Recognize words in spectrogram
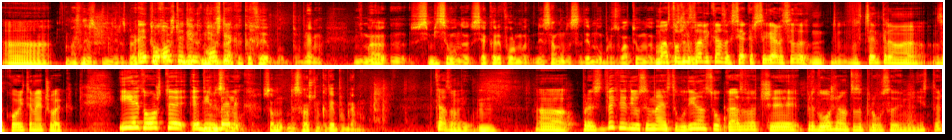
а... Аз не, не разбрах, Ето, какъв, още е, един- не, не още- разбрах какъв е проблема. Нима е, смисъла на всяка реформа, не само на съдебна, образователна, Ма аз точно това ви казах, сякаш сега не са в центъра на законите на човек. И ето още един Не, не, само, белег. само не схващам къде е проблема. Казвам ви го. А, през 2018 година се оказва, че предложената за правосъден министр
